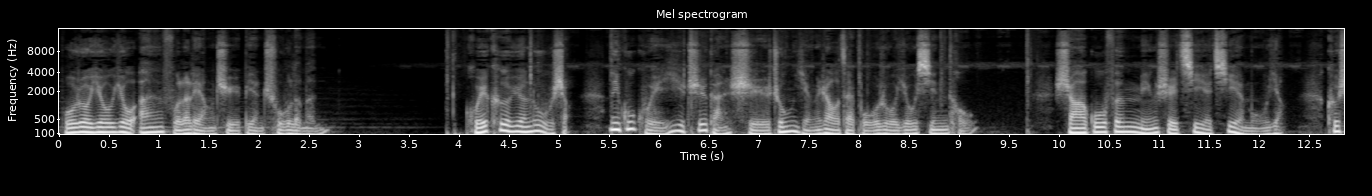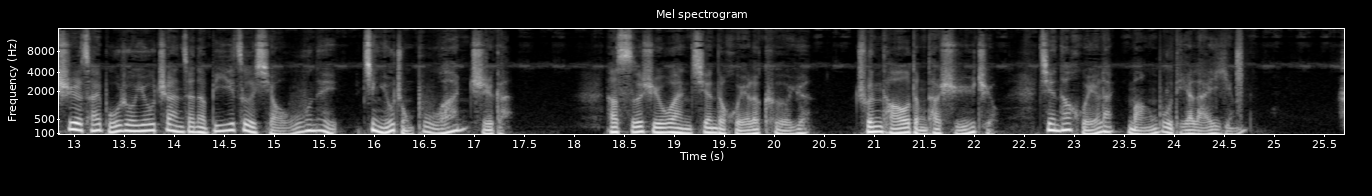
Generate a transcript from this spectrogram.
薄若幽又安抚了两句，便出了门。回客院路上，那股诡异之感始终萦绕在薄若幽心头。傻姑分明是怯怯模样，可适才薄若幽站在那逼仄小屋内，竟有种不安之感。他思绪万千地回了客院，春桃等他许久。见他回来，忙不迭来迎。啊，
